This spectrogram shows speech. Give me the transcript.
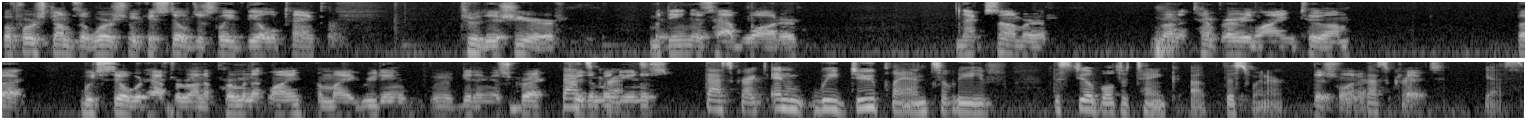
If first comes the worst, we could still just leave the old tank through this year. Medina's have water. Next summer, run a temporary line to them. But we still would have to run a permanent line. Am I reading, we're getting this correct? That's to the correct. Medinas That's correct, and we do plan to leave the steel bolted tank up this winter. this winter? That's correct. Yes.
